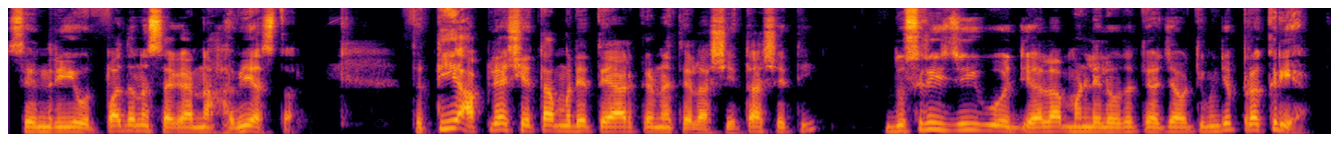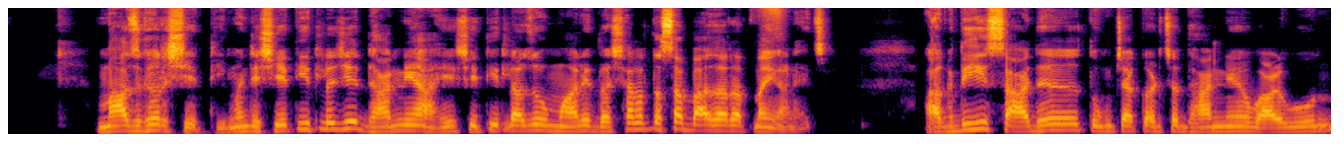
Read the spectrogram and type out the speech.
सेंद्रिय उत्पादनं सगळ्यांना हवी असतात तर ती आपल्या शेतामध्ये तयार करणं त्याला शेती. दुसरी जी ज्याला म्हणलेलं होतं त्याच्यावरती म्हणजे प्रक्रिया. माझघर शेती. म्हणजे शेतीतलं जे धान्य आहे शेतीतला जो माल आहे दशाला तसा बाजारात नाही आणायचा. अगदी साधं तुमच्याकडचं धान्य वाळवून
